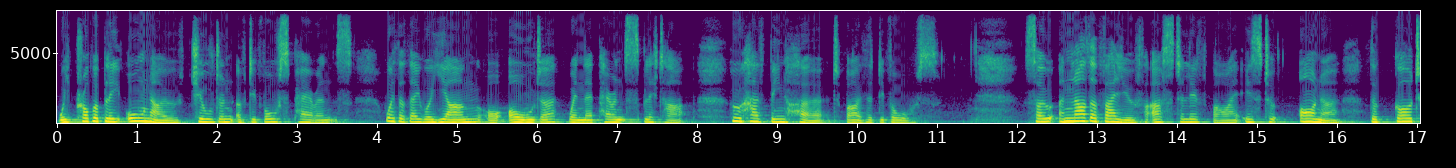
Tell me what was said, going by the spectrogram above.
We probably all know children of divorced parents, whether they were young or older when their parents split up, who have been hurt by the divorce. So, another value for us to live by is to honour the God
